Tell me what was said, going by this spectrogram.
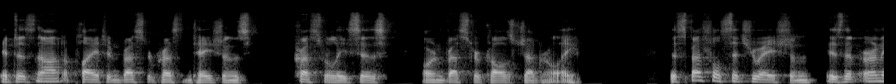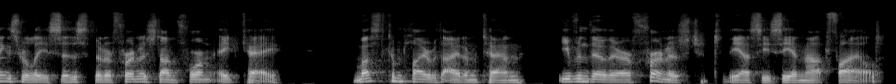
It does not apply to investor presentations, press releases, or investor calls generally. The special situation is that earnings releases that are furnished on Form 8K must comply with Item 10, even though they are furnished to the SEC and not filed.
